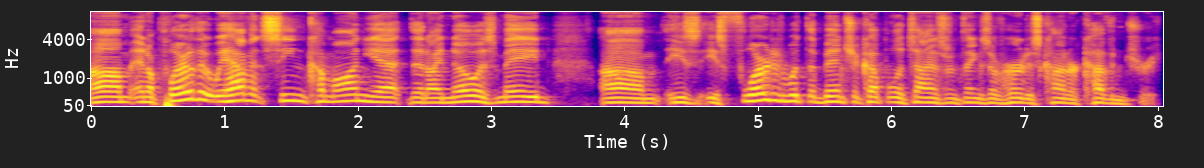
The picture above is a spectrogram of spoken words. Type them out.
Um, and a player that we haven't seen come on yet that I know has made um, he's he's flirted with the bench a couple of times from things I've heard is Conor Coventry.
